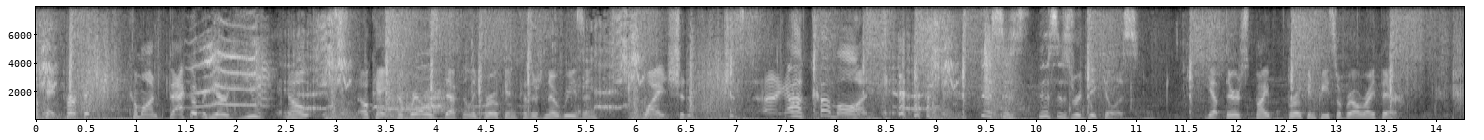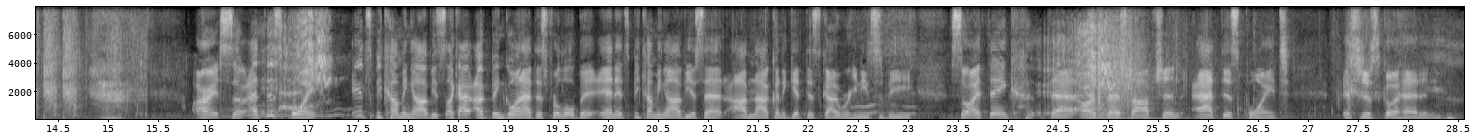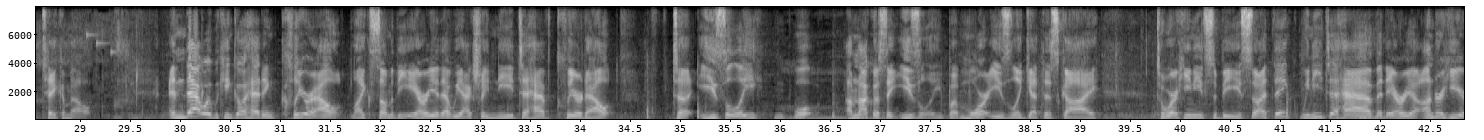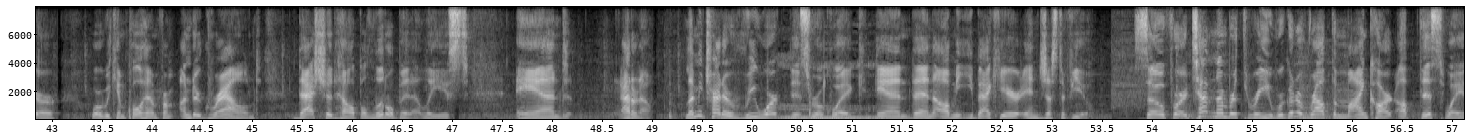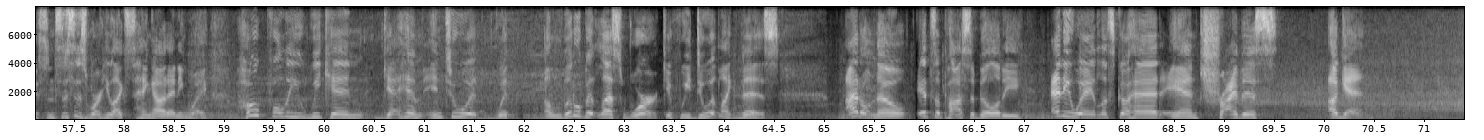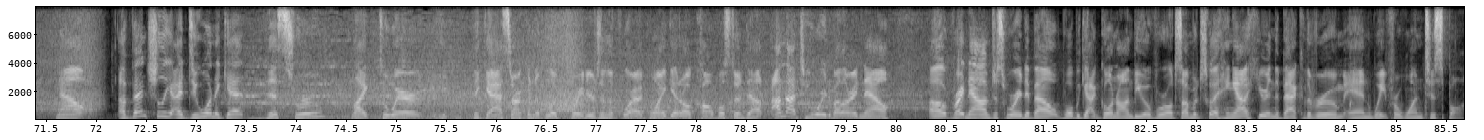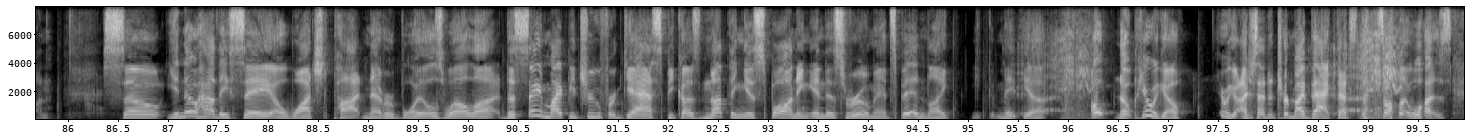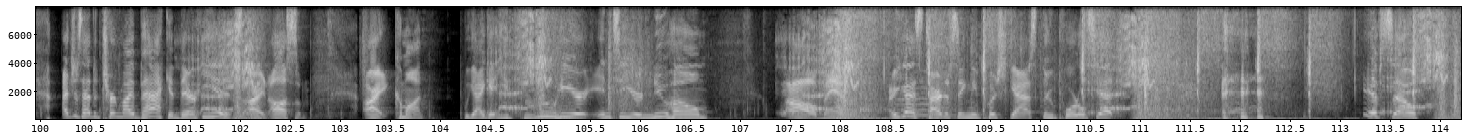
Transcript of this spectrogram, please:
Okay, perfect. Come on, back over here. You, no, okay, the rail is definitely broken because there's no reason why it should have just, uh, oh, come on. this is, this is ridiculous. Yep, there's my broken piece of rail right there. Alright, so at this point, it's becoming obvious, like I, have been going at this for a little bit, and it's becoming obvious that I'm not going to get this guy where he needs to be. So I think that our best option at this point is just go ahead and take them out. And that way we can go ahead and clear out like some of the area that we actually need to have cleared out to easily, well, I'm not going to say easily, but more easily get this guy to where he needs to be. So I think we need to have an area under here where we can pull him from underground. That should help a little bit at least. And I don't know. Let me try to rework this real quick and then I'll meet you back here in just a few. So for attempt number three, we're gonna route the minecart up this way since this is where he likes to hang out anyway. Hopefully we can get him into it with a little bit less work if we do it like this. I don't know, it's a possibility. Anyway, let's go ahead and try this again. Now, eventually I do want to get this room, like to where the ghast aren't to blow craters in the floor. I want to get all cobblestoned out. I'm not too worried about it right now. Uh, right now, I'm just worried about what we got going on in the overworld. So I'm just going to hang out here in the back of the room and wait for one to spawn. So, you know how they say a watched pot never boils? Well, uh, the same might be true for ghast because nothing is spawning in this room. It's been like maybe a. Oh, nope, here we go. Here we go. I just had to turn my back. That's that's all it was. I just had to turn my back and there he is. All right, awesome. All right, come on. We got to get you through here into your new home. Oh, man. Are you guys tired of seeing me push ghast through portals yet? if so,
